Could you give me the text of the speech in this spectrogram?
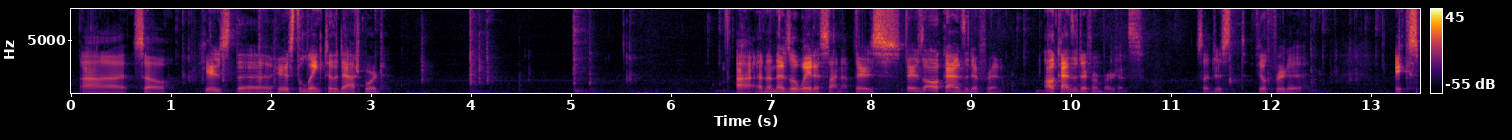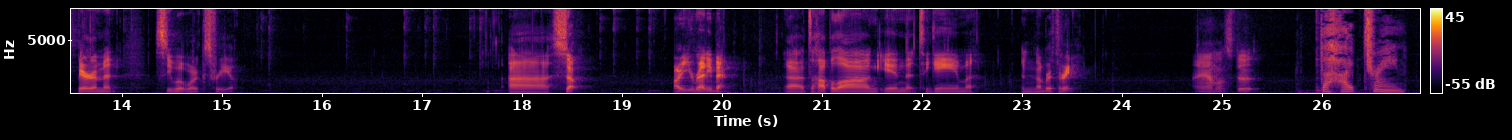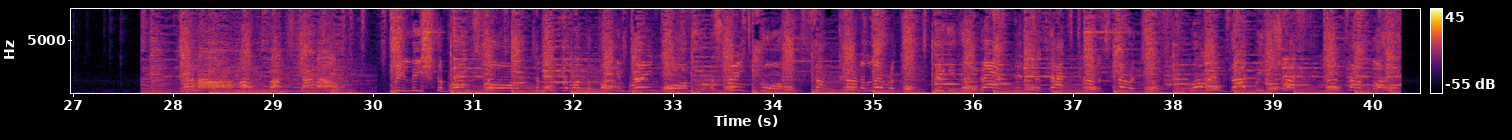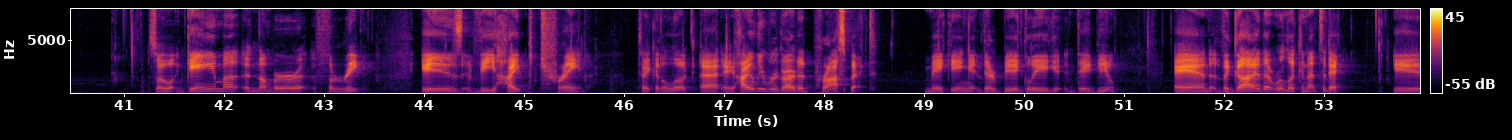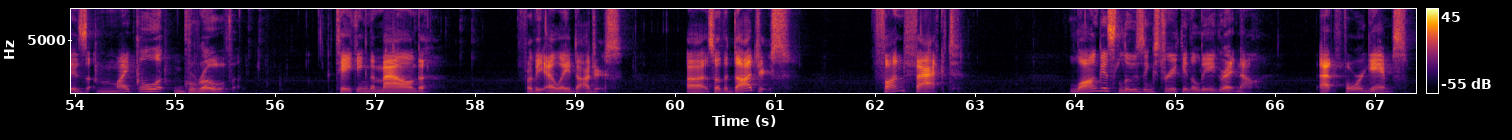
Uh, so here's the here's the link to the dashboard. Uh, and then there's a way to sign up. There's there's all kinds of different all kinds of different versions. So just feel free to experiment, see what works for you. Uh, so are you ready, Ben, uh, to hop along into game number three? I am. Let's do it. The hype train. Release the brainstorm to make your motherfucking brain warm. A strange form, something kinda lyrical. Biggie the bastard, so that's kinda spiritual. Well, in God we trust, guns out bust. So, game number three is the Hype Train. Taking a look at a highly regarded prospect making their big league debut. And the guy that we're looking at today is Michael Grove. taking the mound for the LA Dodgers. Uh, so the Dodgers, fun fact, longest losing streak in the league right now at four games.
